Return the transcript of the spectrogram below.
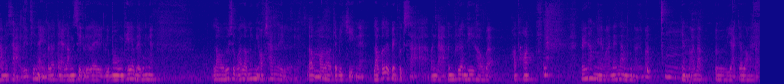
ธรรมศาสตร์หรือที่ไหนก็แล้วแต่รังสิตหรืออะไรหรือมอกรุงเทพอะไรพวกเนี้ยเรารู้สึกว่าเราไม่มี option อะไรเลย แล้วพอเราจะไปจีบเนี่ย เราก็เลยไปปรึกษาบรรดาเพื่อนๆที่เขาแบบ hot hot ๆเฮ้ยทำไงวะแนะนำกูหน่อยแบบอืมอย่างน้อยแบบเอออยากจะลองแบบ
